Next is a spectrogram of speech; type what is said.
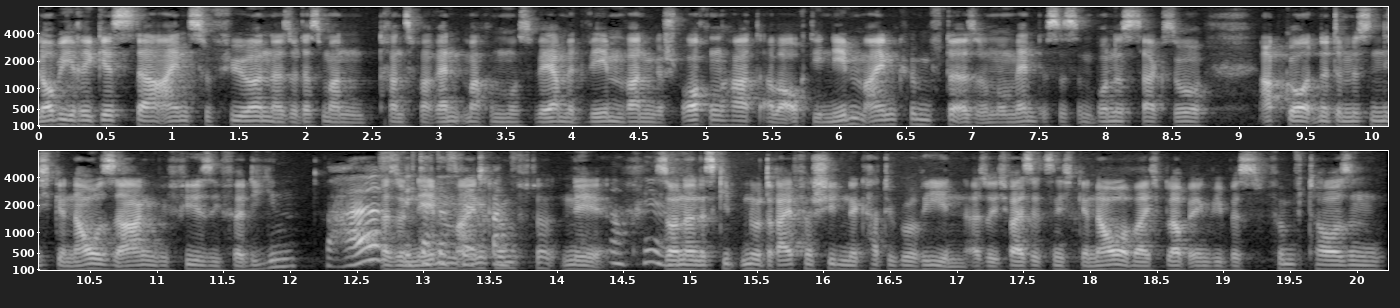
Lobbyregister einzuführen, also dass man transparent machen muss, wer mit wem wann gesprochen hat, aber auch die Nebeneinkünfte. Also im Moment ist es im Bundestag so, Abgeordnete müssen nicht genau sagen, wie viel sie verdienen. Was? Also ich Nebeneinkünfte? Dachte, nee, okay. sondern es gibt nur drei verschiedene Kategorien. Also ich weiß jetzt nicht genau, aber ich glaube irgendwie bis 5000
